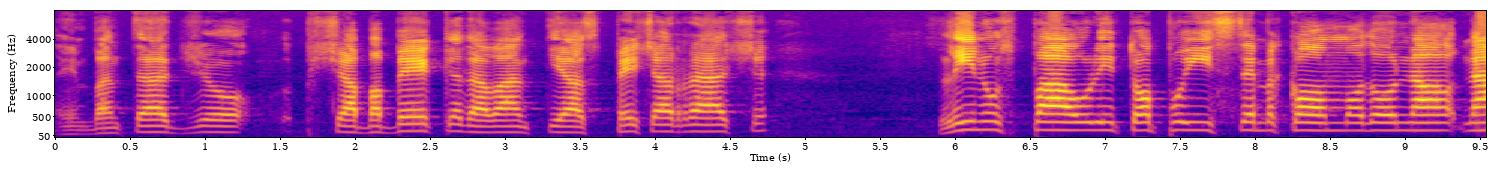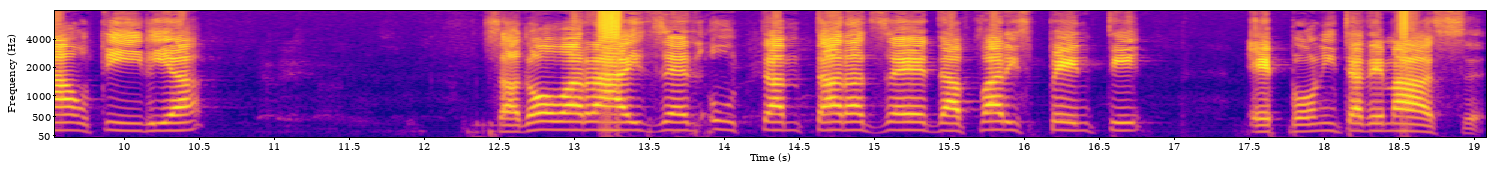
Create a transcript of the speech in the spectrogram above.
In vantaggio Shababek davanti a Special Rush. Linus Pauli, Top Istem, Commodo, Nautilia. Sadova Raizen, Uttam, Tarazed, Affari Spenti e Bonita De Mas.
